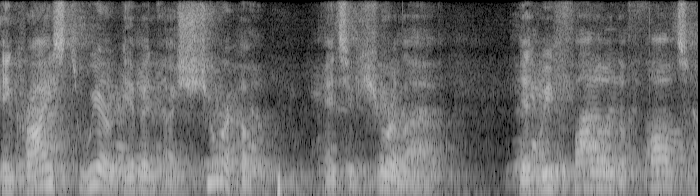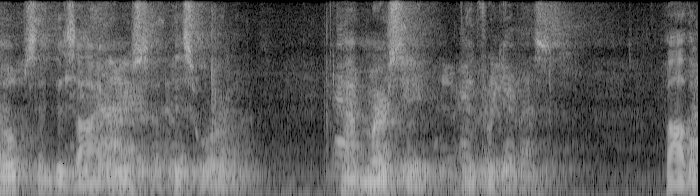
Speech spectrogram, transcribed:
In Christ, we are given a sure hope and secure love, yet we follow the false hopes and desires of this world. Have mercy and forgive us. Father,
